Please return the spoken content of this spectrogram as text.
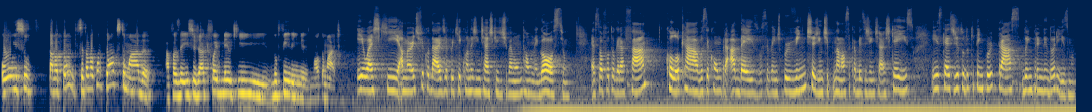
ou isso estava tão, você estava tão acostumada a fazer isso já que foi meio que no feeling mesmo, automático? Eu acho que a maior dificuldade é porque quando a gente acha que a gente vai montar um negócio, é só fotografar, colocar, você compra a 10, você vende por 20, a gente na nossa cabeça a gente acha que é isso e esquece de tudo que tem por trás do empreendedorismo.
